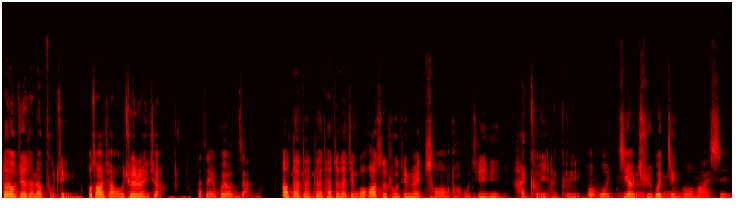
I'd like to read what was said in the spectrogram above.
对，我记得在那附近。我找一下，我确认一下。他这里会有展哦？对对对，他就在建国花市附近，没错。我记忆力还可以，还可以。我我只有去过建国花市。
